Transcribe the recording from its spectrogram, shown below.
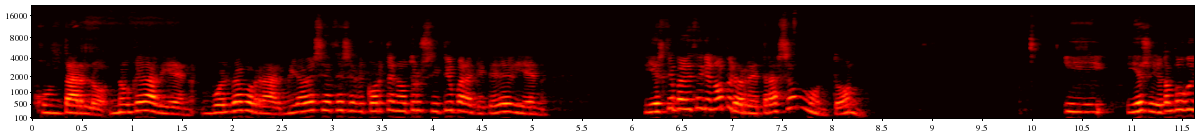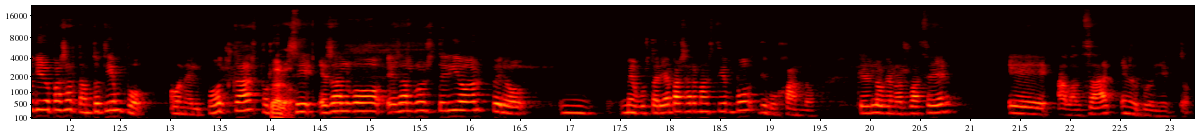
juntarlo, no queda bien, vuelve a borrar, mira a ver si haces el corte en otro sitio para que quede bien. Y es que parece que no, pero retrasa un montón. Y, y eso, yo tampoco quiero pasar tanto tiempo con el podcast, porque Claro. sí, es algo, es algo exterior, pero mm, me gustaría pasar más tiempo dibujando, que es lo que nos va a hacer eh, avanzar en el proyecto.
